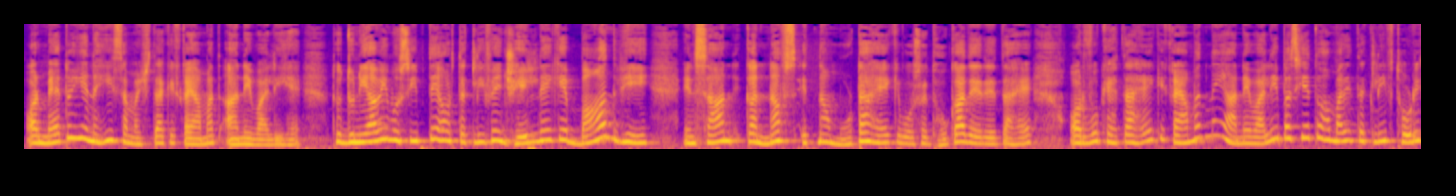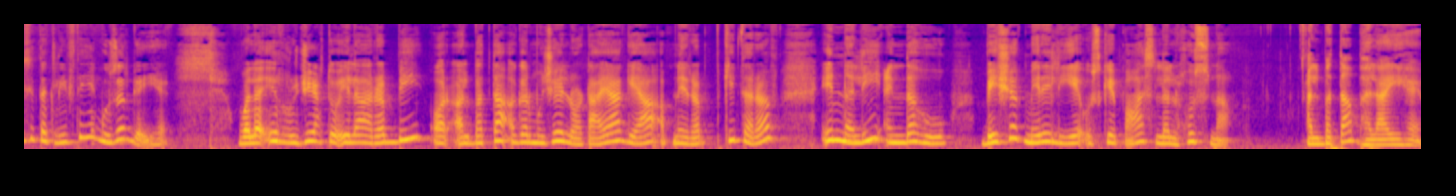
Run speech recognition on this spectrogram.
اور میں تو یہ نہیں سمجھتا کہ قیامت آنے والی ہے۔ تو دنیاوی مصیبتیں اور تکلیفیں جھیلنے کے بعد بھی انسان کا نفس اتنا موٹا ہے کہ وہ اسے دھوکہ دے دیتا ہے اور وہ کہتا ہے کہ قیامت نہیں آنے والی، بس یہ تو ہماری تکلیف، تھوڑی سی تکلیف تھی، یہ گزر گئی ہے۔ ولا رجع تو الا ربی اور البتہ اگر مجھے لوٹایا گیا اپنے رب کی طرف ان نلی اندہ بے شک میرے لیے اس کے پاس للحسنہ البتہ بھلائی ہے۔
